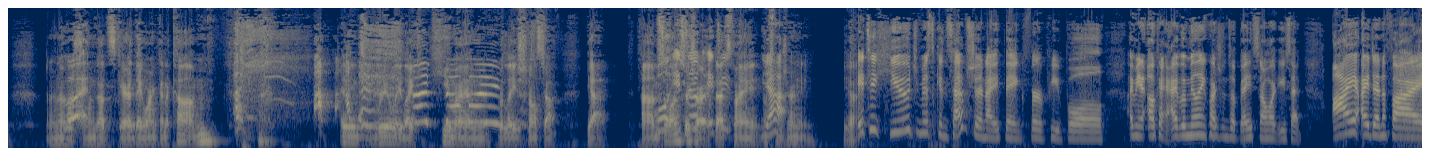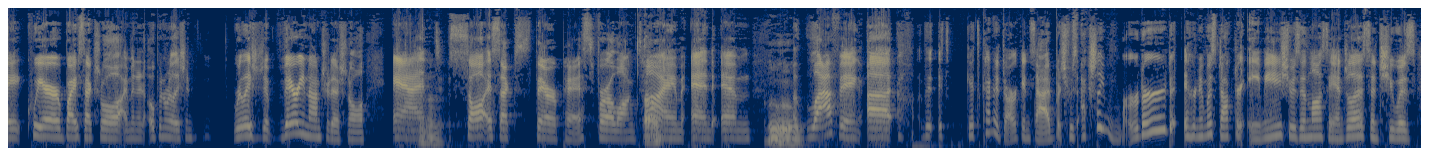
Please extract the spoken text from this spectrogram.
I don't know. What? Someone got scared they weren't gonna come. I mean, it's really like That's human funny. relational stuff. Yeah. Um, Well, so long story short, that's a- my that's yeah. my journey. Yeah. It's a huge misconception, I think, for people. I mean, okay, I have a million questions based on what you said. I identify queer, bisexual. I'm in an open relation relationship, very non-traditional, and Mm-hmm. saw a sex therapist for a long time, and am Oh. Ooh. laughing. Uh, it gets kind of dark and sad, but she was actually murdered. Her name was Dr. Amy. She was in Los Angeles, and she was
